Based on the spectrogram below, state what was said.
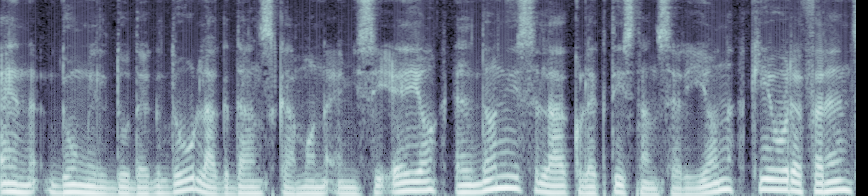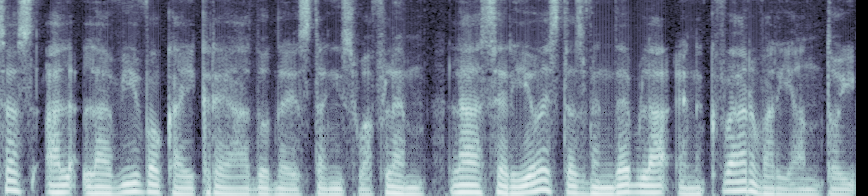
En 2022 la Gdanska Mon Emisiejo eldonis la kolektistan serion, kiu referencas al la vivo kaj kreado de Stanisław Lem. La serio estas vendebla en kvar variantoj.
